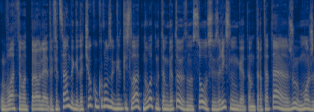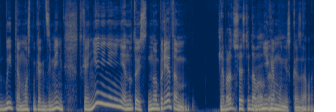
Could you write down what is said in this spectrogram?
Влад там отправляет официанта, говорит, а что кукуруза? Говорит, кисловат. Ну вот мы там готовим у нас соус из рислинга, там, тра-та-та, жу, может быть, там, может, мы как-то заменим. Такая, не-не-не-не, ну то есть, но при этом... Обратно связь не давала, Никому да. не сказала.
